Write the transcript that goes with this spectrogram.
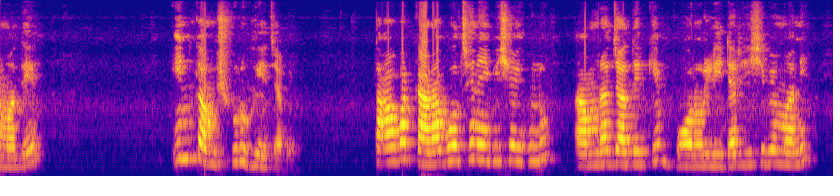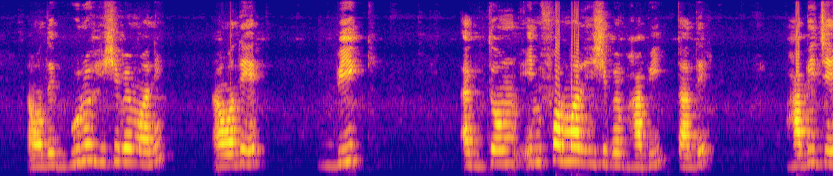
আমাদের ইনকাম শুরু হয়ে যাবে। তা আবার কারা বলছেন এই বিষয়গুলো? আমরা যাদেরকে বড় লিডার হিসেবে মানি, আমাদের গুরু হিসেবে মানি, আমাদের বিগ একদম ইনফর্মার হিসেবে ভাবি তাদের। ভাবি যে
